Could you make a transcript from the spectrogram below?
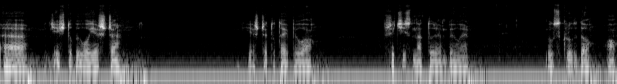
E, gdzieś tu było jeszcze jeszcze tutaj było przycisk, na którym były był skrót do, o,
